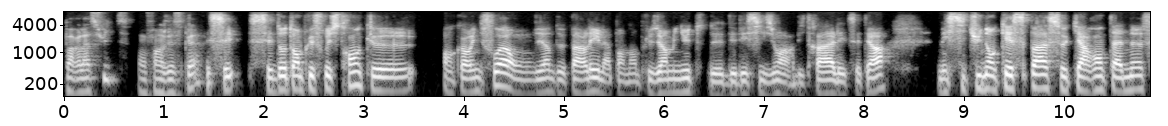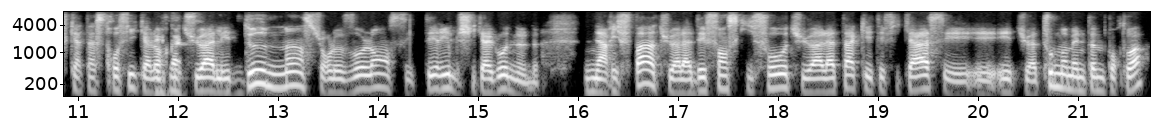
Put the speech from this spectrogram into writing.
par la suite. Enfin, j'espère. C'est d'autant plus frustrant que encore une fois, on vient de parler là pendant plusieurs minutes des décisions arbitrales, etc. Mais si tu n'encaisses pas ce 40 à 9 catastrophique alors que tu as les deux mains sur le volant, c'est terrible. Chicago n'arrive pas. Tu as la défense qu'il faut, tu as l'attaque qui est efficace et, tu as tout le momentum pour toi.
